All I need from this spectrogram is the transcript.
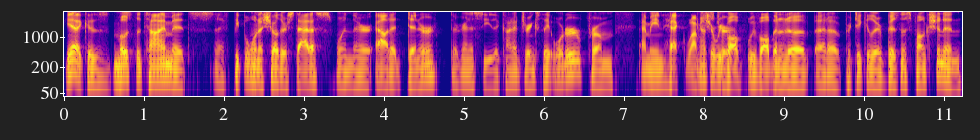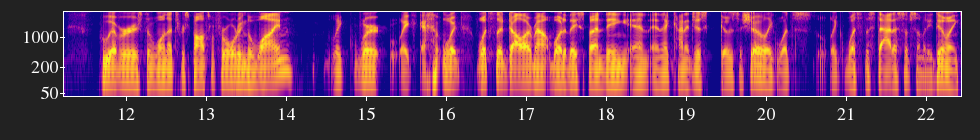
Yeah, because most of the time, it's if people want to show their status when they're out at dinner, they're going to see the kind of drinks they order from. I mean, heck, I'm That's sure we've all we've all been at a at a particular business function, and whoever is the one that's responsible for ordering the wine. Like where, like what, what's the dollar amount? What are they spending? And and it kind of just goes to show like what's like what's the status of somebody doing.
